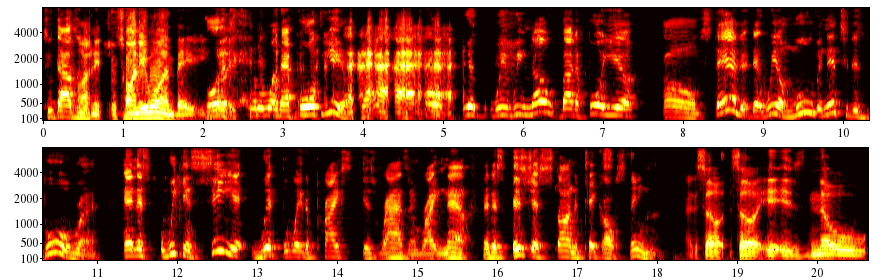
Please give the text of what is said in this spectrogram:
2021, baby. 21, that fourth year. Right? we, we know by the four year um, standard that we are moving into this bull run. And it's we can see it with the way the price is rising right now. That it's it's just starting to take off steam. So so it is no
